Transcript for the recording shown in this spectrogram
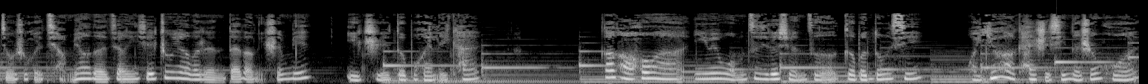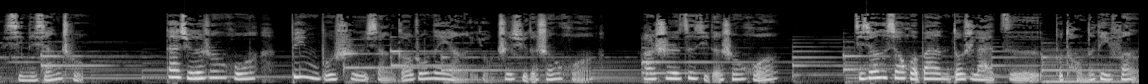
就是会巧妙的将一些重要的人带到你身边，一直都不会离开。高考后啊，因为我们自己的选择，各奔东西。我又要开始新的生活，新的相处。大学的生活并不是像高中那样有秩序的生活，而是自己的生活。结交的小伙伴都是来自不同的地方，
